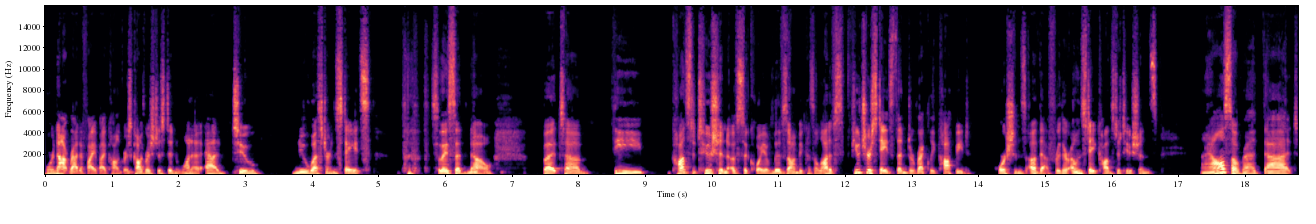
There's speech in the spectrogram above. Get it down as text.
were not ratified by Congress. Congress just didn't want to add two new Western states, so they said no. But um, the Constitution of Sequoyah lives on because a lot of future states then directly copied portions of that for their own state constitutions. And I also read that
